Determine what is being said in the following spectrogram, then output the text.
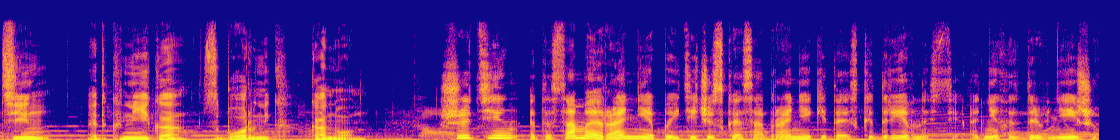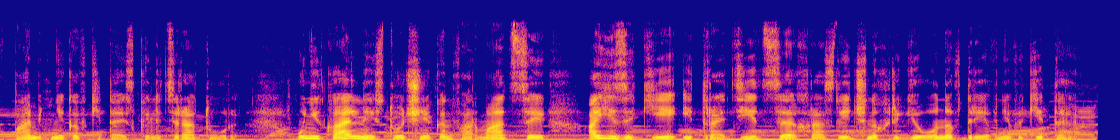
Тин – это книга, сборник, канон. Шитин – это самое раннее поэтическое собрание китайской древности, одних из древнейших памятников китайской литературы, уникальный источник информации о языке и традициях различных регионов древнего Китая.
